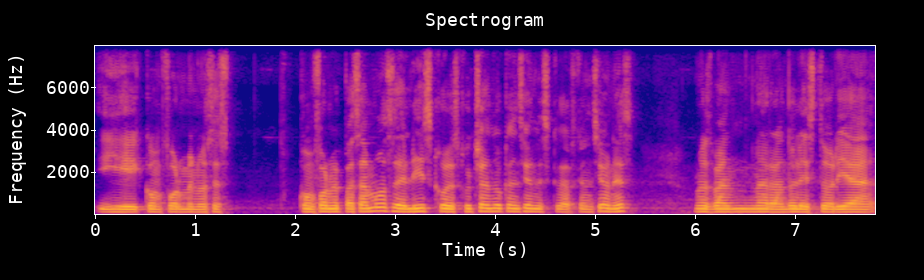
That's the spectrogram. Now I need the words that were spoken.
Y conforme nos conforme pasamos el disco escuchando canciones las canciones, nos van narrando la historia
